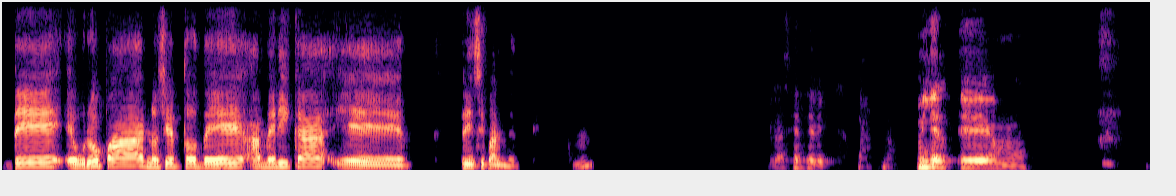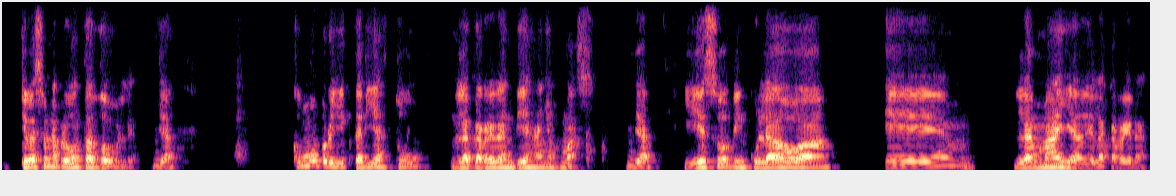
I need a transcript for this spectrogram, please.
de Europa, ¿no es cierto?, de América principalmente. ¿Mm? Gracias, Eric. Miguel, em, quiero hacer una pregunta doble, ¿ya? ¿Cómo proyectarías tú la carrera en 10 años más, ¿ya? Y eso vinculado a em, la malla de la carrera.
